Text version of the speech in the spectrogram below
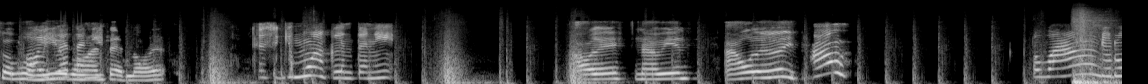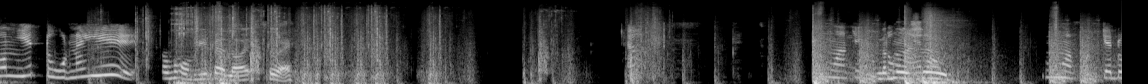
ส่วนผมมีอยู่ประมาณแปดร้อยแต่สกินมั่วเกินตอนนี้ เอาเลย นาวิน เอาเลย เอ้า ระวังเดี๋ยวโดนยึดตูดนะพี่ส่วนผมมีแปดร้อยสวยมัวจะทุบตระรงเบิไหนดสูล่ะตรมัวจะโด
